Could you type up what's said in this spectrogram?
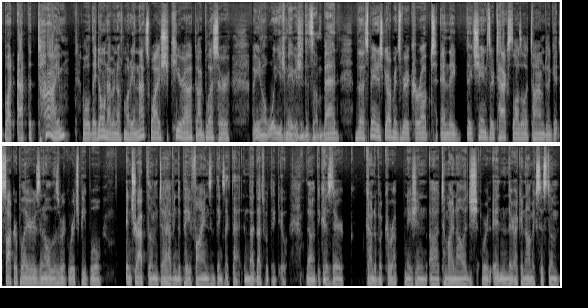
But at the time, well, they don't have enough money, and that's why Shakira, God bless her, you know, maybe she did something bad. The Spanish government's very corrupt, and they they change their tax laws all the time to get soccer players and all those rich people, entrap them to having to pay fines and things like that, and that, that's what they do, uh, because they're kind of a corrupt nation, uh, to my knowledge, or in their economic system,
